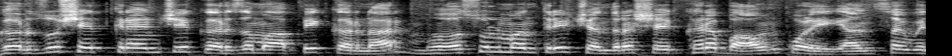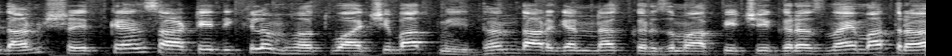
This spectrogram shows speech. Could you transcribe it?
गरजू शेतकऱ्यांची कर्जमाफी करणार महसूल मंत्री चंद्रशेखर बावनकुळे यांचं विधान शेतकऱ्यांसाठी देखील महत्त्वाची बातमी. धनदारग्यांना कर्जमाफीची गरज नाही मात्र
